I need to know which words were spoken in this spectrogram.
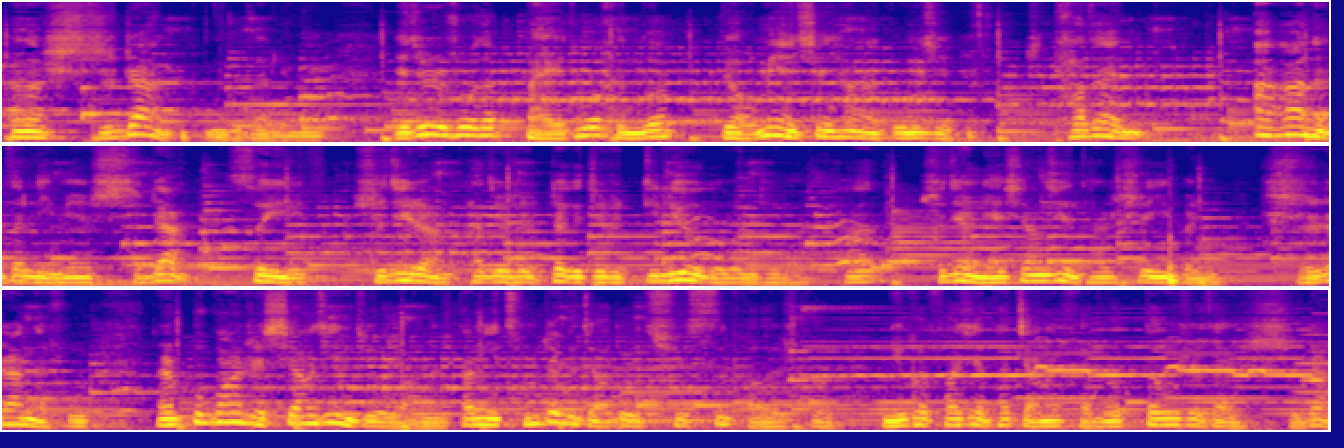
看到实战那个在里面，也就是说，他摆脱很多表面现象的东西，他在暗暗的在里面实战，所以实际上他就是这个就是第六个问题了。他实际上你要相信它是一本实战的书，但是不光是相信就完了。当你从这个角度去思考的时候，你会发现他讲的很多都是在实战。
